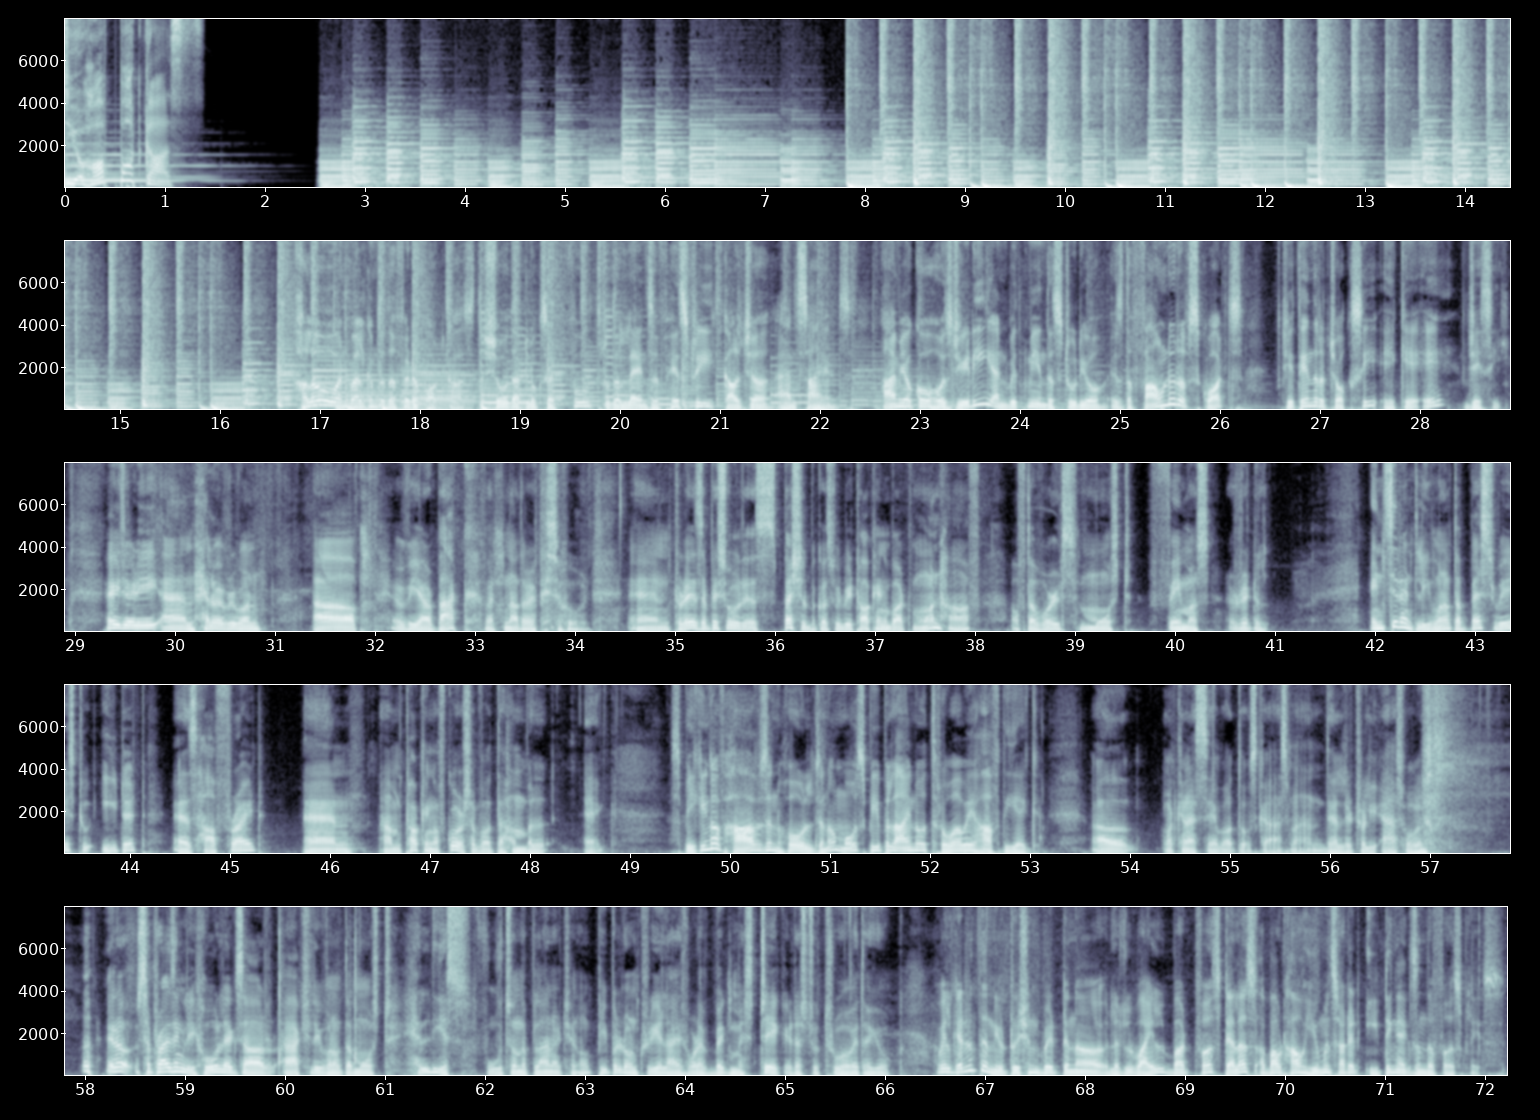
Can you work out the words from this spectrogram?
Audio Hop Podcasts. Hello and welcome to the Fittr Podcast, the show that looks at food through the lens of history, culture, and science. I'm your co-host JD, and with me in the studio is the founder of Squats, Jitendra Chouksey, aka JC. Hey JD and hello everyone. Uh, we are back with another episode, and today's episode is special because we'll be talking about one half of the world's most famous riddle. Incidentally, one of the best ways to eat it is half fried, and I'm talking, of course, about the humble egg. Speaking of halves and wholes, you know, most people I know throw away half the egg. Uh, what can I say about those guys, man? They're literally assholes. you know, surprisingly, whole eggs are actually one of the most healthiest foods on the planet. You know, people don't realize what a big mistake it is to throw away the yolk. We'll get into the nutrition bit in a little while, but first tell us about how humans started eating eggs in the first place.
